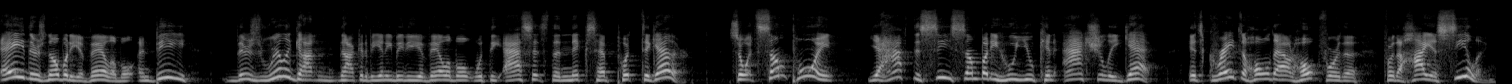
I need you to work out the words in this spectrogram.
A, there's nobody available, and B, there's really gotten not going to be anybody available with the assets the Knicks have put together. So at some point, you have to see somebody who you can actually get. It's great to hold out hope for the for the highest ceiling.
